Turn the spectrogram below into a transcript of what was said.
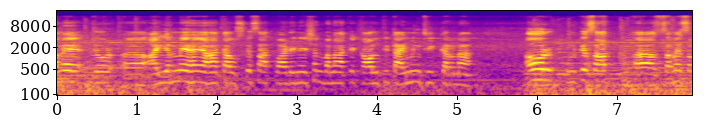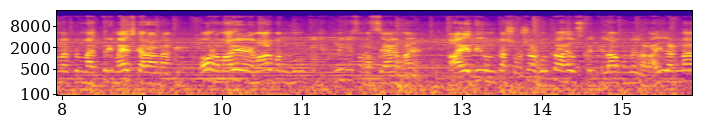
हमें जो आई एम ए है यहाँ का उसके साथ कोऑर्डिनेशन बना के कॉल की टाइमिंग ठीक करना और उनके साथ अ, समय समय पर मैत्री मैच कराना और हमारे एमआर बंधुओं की जितनी भी समस्याएँ हैं आए दिन उनका शोषण होता है उसके खिलाफ हमें लड़ाई लड़ना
